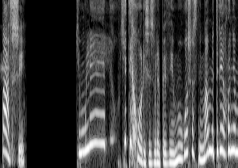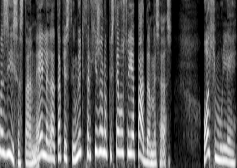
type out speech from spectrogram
Παύση. Και μου λέει, λέω, γιατί χώρισες, βρε παιδί μου; Εγώ σας θυμάμαι τρία χρόνια μαζί ήσασταν. Έλεγα κάποια στιγμή ότι θα αρχίσω να πιστεύω στο για πάντα με εσά. Όχι, μου λέει.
